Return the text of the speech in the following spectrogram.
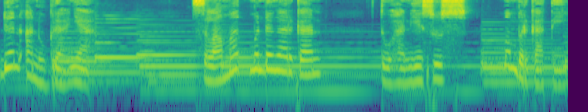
dan anugerahnya. Selamat mendengarkan. Tuhan Yesus memberkati.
